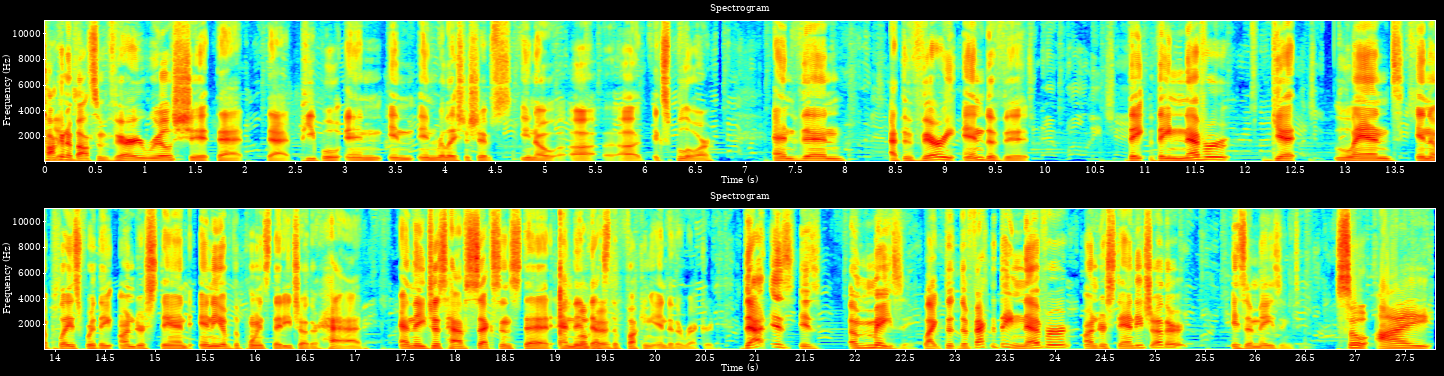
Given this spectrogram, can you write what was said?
talking Yes. about some very real shit that that people in in in relationships, you know, uh, uh, explore, and then at the very end of it, they they never get land in a place where they understand any of the points that each other had and they just have sex instead and then that's the fucking end of the record. That is is amazing. Like the, the fact that they never understand each other is amazing to me So I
